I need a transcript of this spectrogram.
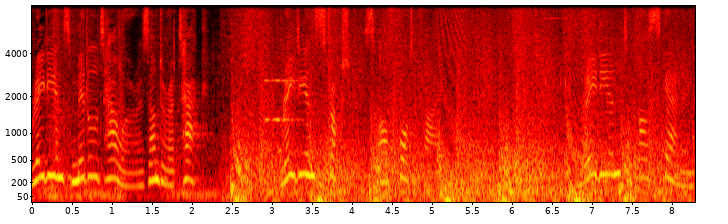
Radiant's middle tower is under attack. Radiant structures are fortified. Radiant are scanning.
